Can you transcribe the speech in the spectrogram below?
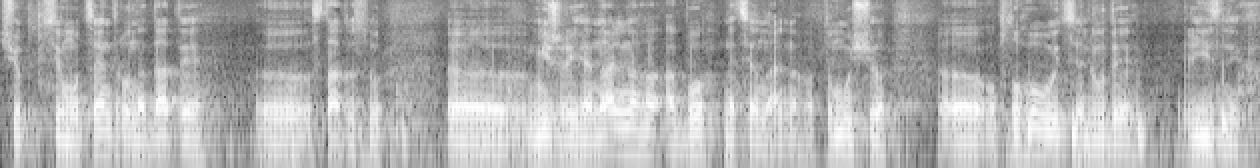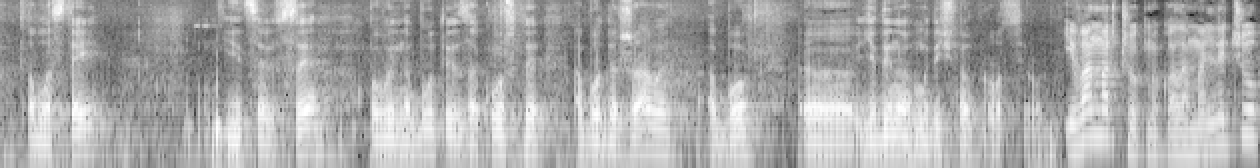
щоб цьому центру надати е, статусу е, міжрегіонального або національного, тому що е, обслуговуються люди різних областей, і це все повинно бути за кошти або держави, або єдиного медичного простору. Іван Марчук, Микола Мельничук.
